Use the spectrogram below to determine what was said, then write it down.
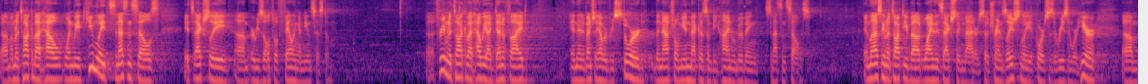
Um, I'm going to talk about how when we accumulate senescent cells, it's actually um, a result of a failing immune system. Uh, three, I'm going to talk about how we identified and then eventually how we restored the natural immune mechanism behind removing senescent cells. And lastly, I'm going to talk to you about why this actually matters. So, translationally, of course, is the reason we're here. Um,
